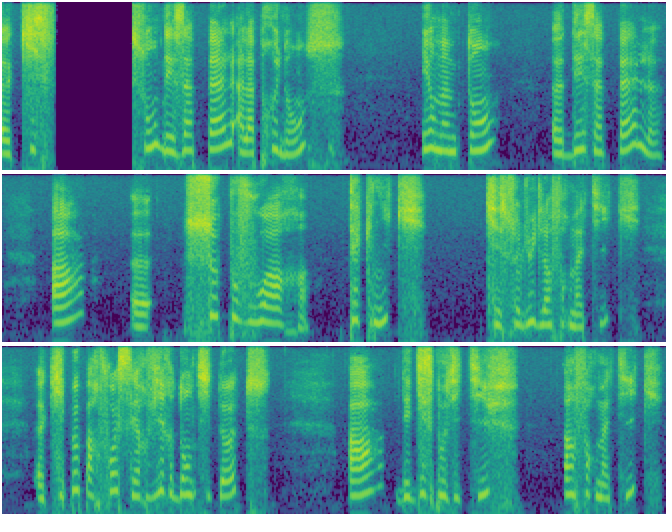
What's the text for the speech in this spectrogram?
euh, qui sont des appels à la prudence et en même temps euh, des appels à euh, ce pouvoir technique qui est celui de l'informatique, euh, qui peut parfois servir d'antidote à des dispositifs informatiques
